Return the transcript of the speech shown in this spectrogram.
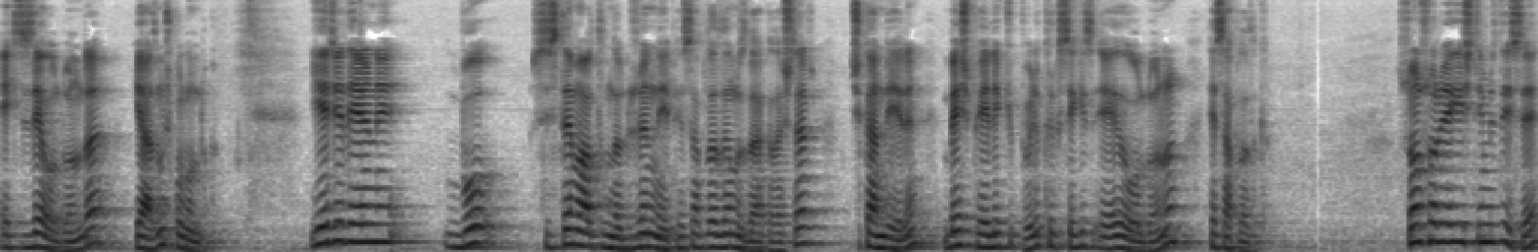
eksi Z olduğunu da yazmış bulunduk. YC değerini bu sistem altında düzenleyip hesapladığımızda arkadaşlar çıkan değerin 5P'li küp bölü 48 EI olduğunu hesapladık. Son soruya geçtiğimizde ise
